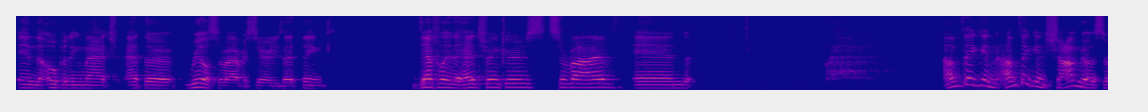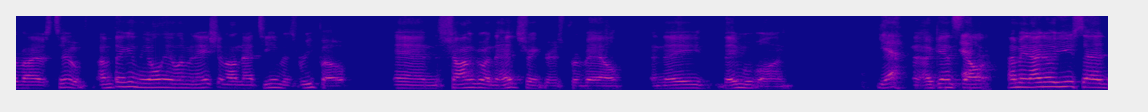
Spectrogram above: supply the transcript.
in the opening match at the real Survivor Series. I think definitely the head shrinkers survive and I'm thinking I'm thinking Shango survives too. I'm thinking the only elimination on that team is Repo and Shango and the head shrinkers prevail and they they move on. Yeah. Against yeah. El I mean, I know you said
